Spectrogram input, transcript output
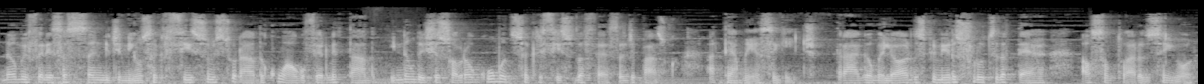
Não me ofereça sangue de nenhum sacrifício misturado com algo fermentado, e não deixe sobra alguma do sacrifício da festa de Páscoa até a manhã seguinte. Traga o melhor dos primeiros frutos da terra ao santuário do Senhor,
